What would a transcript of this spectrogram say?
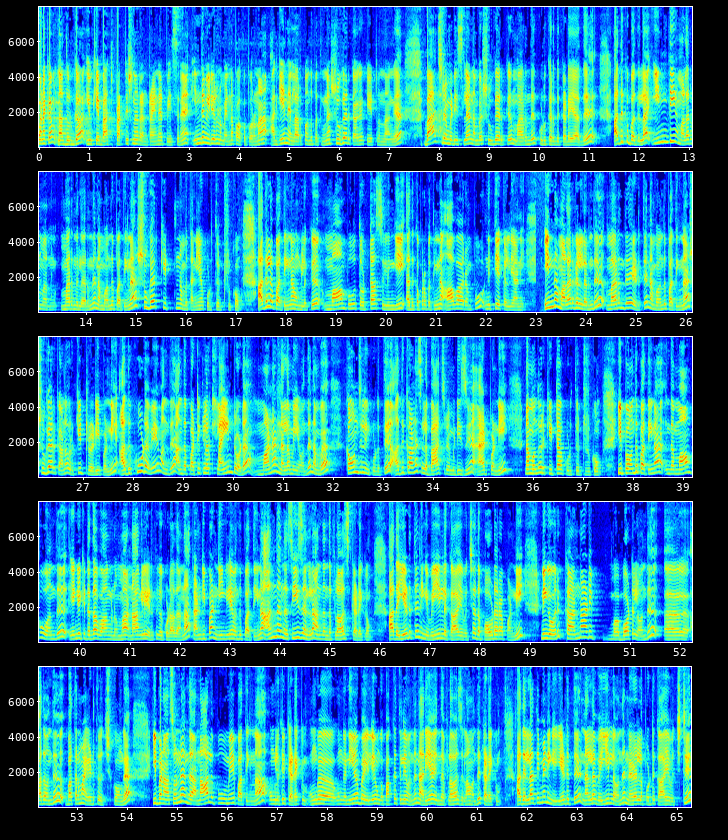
வணக்கம் நான் Durga UK Bach practitioner and trainer பேசுகிறேன் இந்த வீடியோவில் நம்ம என்ன பார்க்க போகிறோம்னா அகெயின் எல்லாருக்கும் வந்து பார்த்திங்கன்னா சுகருக்காக கேட்டிருந்தாங்க. பேட்ச் ரெமெடிஸில் நம்ம சுகருக்கு மருந்து கொடுக்கறது கிடையாது. அதுக்கு பதிலாக இந்திய மலர் மருந்து மருந்துலேருந்து நம்ம வந்து பார்த்திங்கன்னா சுகர் கிட் நம்ம தனியாக கொடுத்துட்ருக்கோம். அதில் பார்த்திங்கன்னா உங்களுக்கு மாம்பூ தொட்டா சிலுங்கி அதுக்கப்புறம் பார்த்திங்கன்னா ஆவாரம்பூ நித்திய கல்யாணி. இந்த மலர்கள்லேருந்து மருந்து எடுத்து நம்ம வந்து பார்த்திங்கன்னா சுகருக்கான ஒரு கிட் ரெடி பண்ணி அது கூடவே வந்து அந்த பர்டிகுலர் கிளைண்ட்டோட மன நிலைமையை வந்து நம்ம கவுன்சிலிங் கொடுத்து அதுக்கான சில பேட்ச் ரெமிடிஸையும் ஆட் பண்ணி நம்ம வந்து ஒரு கிட்டாக கொடுத்துட்ருக்கோம். இப்போ வந்து பார்த்திங்கன்னா இந்த மாம்பூ வந்து எங்கள் கிட்ட தான் வாங்கணுமா? நாங்களே எடுத்துக்கக்கூடாதுன்னா கண்டிப்பாக நீங்களே வந்து பார்த்திங்கன்னா அந்தந்த சீசனில் அந்தந்த ஃப்ளவர்ஸ் கிடைக்கும். அதை எடுத்து நீங்கள் வெயிலில் காய வச்சு அதை பவுடராக பண்ணி நீங்கள் ஒரு கண்ணாடி பாட்டில் வந்து அதை வந்து பத்திரமா எடுத்து வச்சுக்கோங்க. இப்போ நான் சொன்ன அந்த நாலு பூவுமே பார்த்தீங்கன்னா உங்களுக்கு கிடைக்கும். உங்கள் உங்கள் நியர்பைலேயே உங்கள் பக்கத்துலேயே வந்து நிறைய இந்த ஃப்ளவர்ஸ் எல்லாம் வந்து கிடைக்கும். அது எல்லாத்தையுமே நீங்கள் எடுத்து நல்லா வெயிலில் வந்து நிழலில் போட்டு காய வச்சுட்டு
